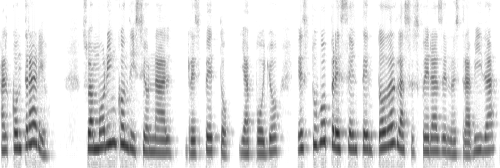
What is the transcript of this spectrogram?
Al contrario, su amor incondicional, respeto y apoyo estuvo presente en todas las esferas de nuestra vida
